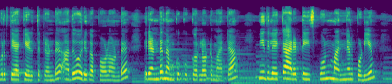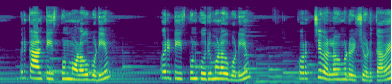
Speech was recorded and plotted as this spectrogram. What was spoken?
വൃത്തിയാക്കി എടുത്തിട്ടുണ്ട്. അതും ഒരു കപ്പോളം ഉണ്ട്. രണ്ട് നമുക്ക് കുക്കറിലോട്ട് മാറ്റാം. ഇനി ഇതിലേക്ക് അര ടീസ്പൂൺ മഞ്ഞൾപ്പൊടിയും ഒരു കാൽ ടീസ്പൂൺ മുളക് പൊടിയും ഒരു ടീസ്പൂൺ കുരുമുളക് പൊടിയും കുറച്ച് വെള്ളവും കൂടെ ഒഴിച്ച് കൊടുക്കാവേ.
